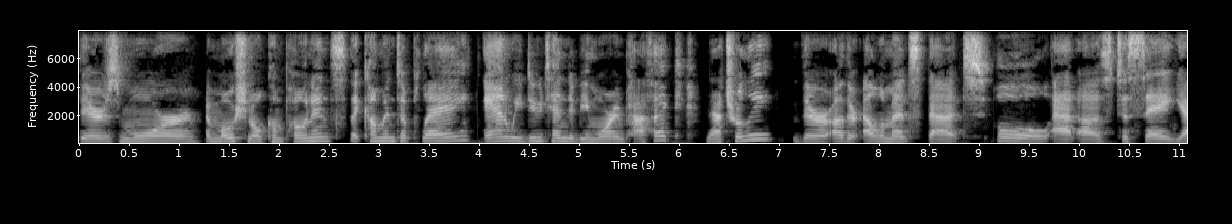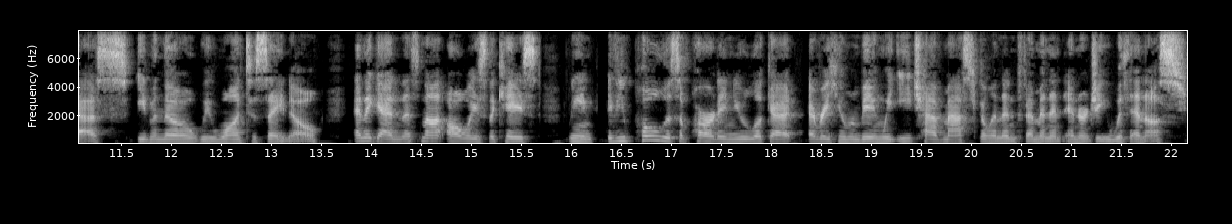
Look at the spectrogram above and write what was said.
there's more emotional components that come into play. And we do tend to be more empathic naturally. There are other elements that pull at us to say yes, even though we want to say no. And again, that's not always the case I mean, if you pull this apart and you look at every human being, we each have masculine and feminine energy within us.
